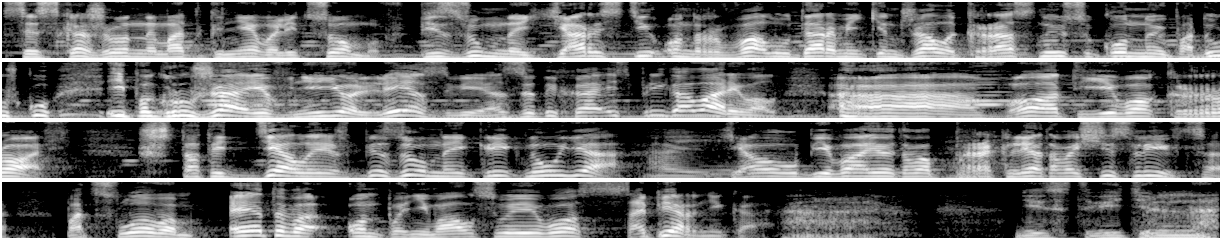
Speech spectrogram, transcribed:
С искаженным от гнева лицом, в безумной ярости он рвал ударами кинжала красную суконную подушку и, погружая в нее лезвие, задыхаясь, приговаривал «А, вот его кровь! «Что ты делаешь, безумный?» — крикнул я. «Я убиваю этого проклятого счастливца!» Под словом «этого» он понимал своего соперника. Действительно,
